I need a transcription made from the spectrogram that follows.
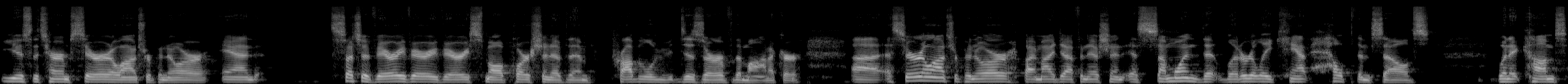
use the term serial entrepreneur, and such a very, very, very small portion of them probably deserve the moniker. Uh, a serial entrepreneur, by my definition, is someone that literally can't help themselves when it comes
